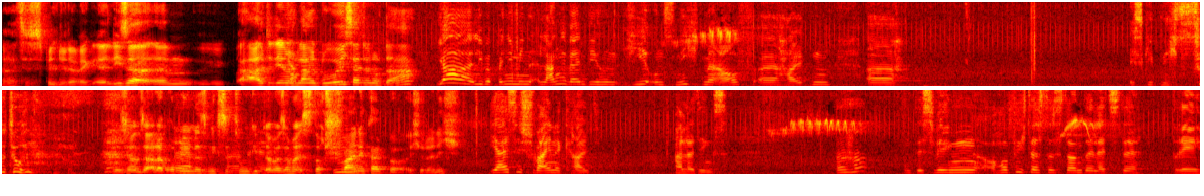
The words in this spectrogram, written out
Ah, jetzt ist das Bild wieder weg. Äh, Lisa, ähm, haltet ihr noch Ja. lange durch? Seid ihr noch da? Ja, lieber Benjamin, lange werden wir hier uns nicht mehr aufhalten. Äh, es gibt nichts zu tun. Das ist ja unser aller Problem, Äh, dass es nichts zu tun gibt. Aber sag mal, es ist doch schweinekalt bei euch, oder nicht? Ja, es ist schweinekalt. Allerdings. Aha. Und deswegen hoffe ich, dass das dann der letzte Dreh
